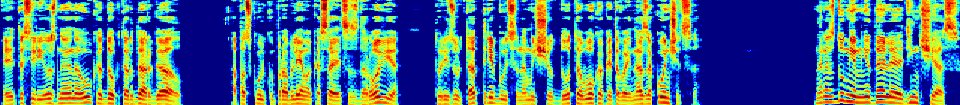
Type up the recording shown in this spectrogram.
Это серьезная наука, доктор Даргал. А поскольку проблема касается здоровья, то результат требуется нам еще до того, как эта война закончится. На раздумье мне дали один час,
